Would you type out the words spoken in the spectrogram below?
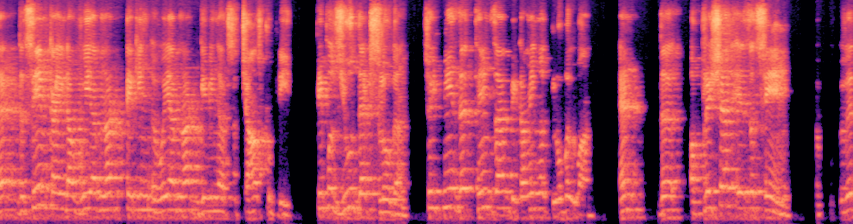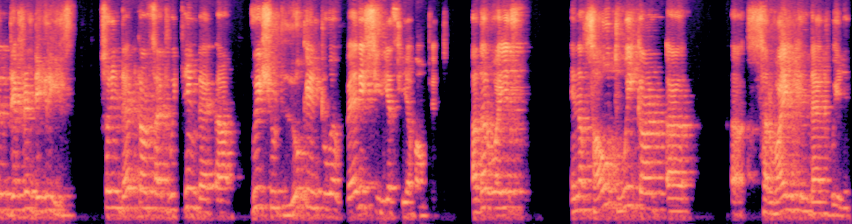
That the same kind of we are not taking, we are not giving us a chance to breathe. People use that slogan. So it means that things are becoming a global one. And the oppression is the same with different degrees. So in that concept, we think that uh, we should look into it very seriously about it. Otherwise, in the South, we can't uh, uh, survive in that way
